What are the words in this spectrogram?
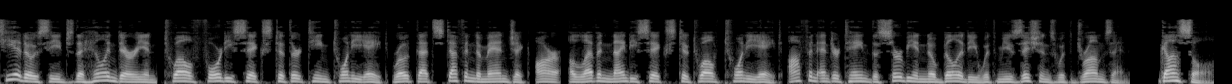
Teodosije the Hilandarian (1246–1328) wrote that Stefan Nemanjić r. 1196–1228 often entertained the Serbian nobility with musicians with drums and gusle.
